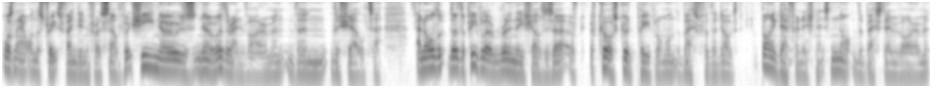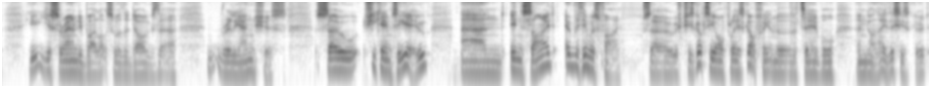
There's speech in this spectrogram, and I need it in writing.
wasn't out on the streets fending for herself, but she knows no other environment than the shelter. And all the, the people who are running these shelters are, of, of, course, good people and want the best for the dogs. By definition, it's not the best environment. You, you're surrounded by lots of other dogs that are really anxious. So she came to you, and inside, everything was fine. So she's got to your place, got feet under the table, and gone, hey, this is good.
